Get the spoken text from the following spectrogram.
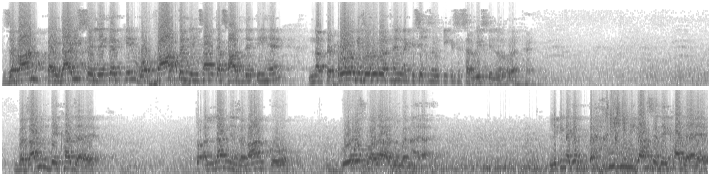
زبان پیدائش سے لے کر کے وفات تک انسان کا ساتھ دیتی ہے۔ نہ پیٹرول کی ضرورت ہے، نہ کسی قسم کی کسی سروس کی ضرورت ہے۔ بظاہر دیکھا جائے تو اللہ نے زبان کو گوشت والا عزو بنایا ہے۔ لیکن اگر تحقیقی نگاہ سے دیکھا جائے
